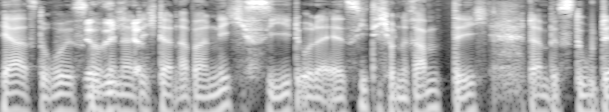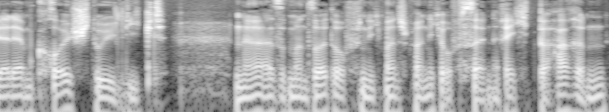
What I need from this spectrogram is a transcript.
Ja, das Doofe ist ja, nur, wenn er dich dann aber nicht sieht oder er sieht dich und rammt dich, dann bist du der, der im Rollstuhl liegt. Ne? Also man sollte auch, finde ich, manchmal nicht auf sein Recht beharren,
